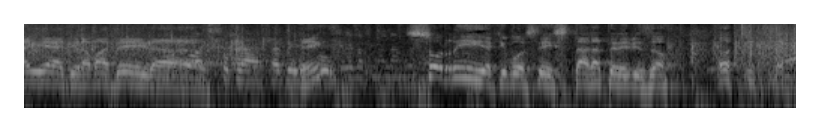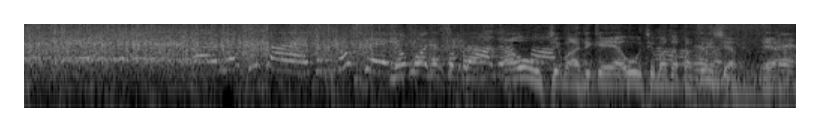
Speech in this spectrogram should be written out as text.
Aí, Edna, madeira. Pode soprar, sabe Hein? Sorria que você está na televisão. Ah, eu ia acertar essa, eu não. Não pode assoprar. era A última, de quem é a última da Patrícia? É. É.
